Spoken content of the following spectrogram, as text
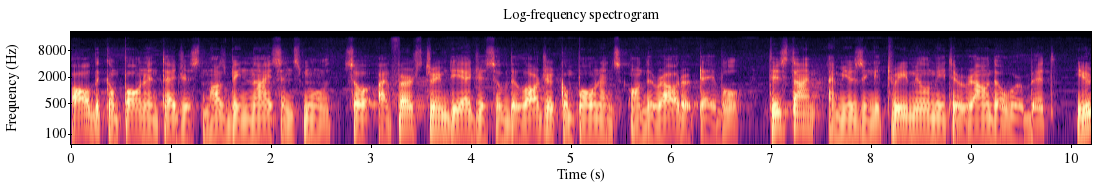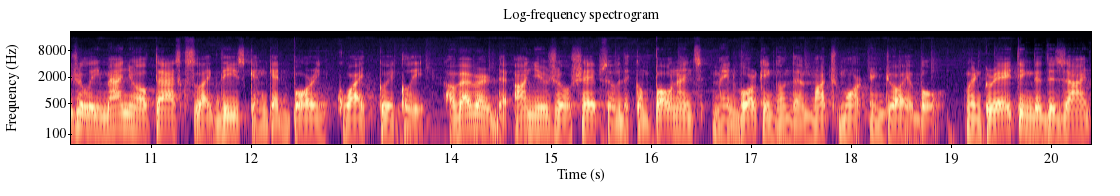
all the component edges must be nice and smooth, so I first trimmed the edges of the larger components on the router table. This time I'm using a 3mm roundover bit. Usually manual tasks like these can get boring quite quickly. However, the unusual shapes of the components made working on them much more enjoyable. When creating the design,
